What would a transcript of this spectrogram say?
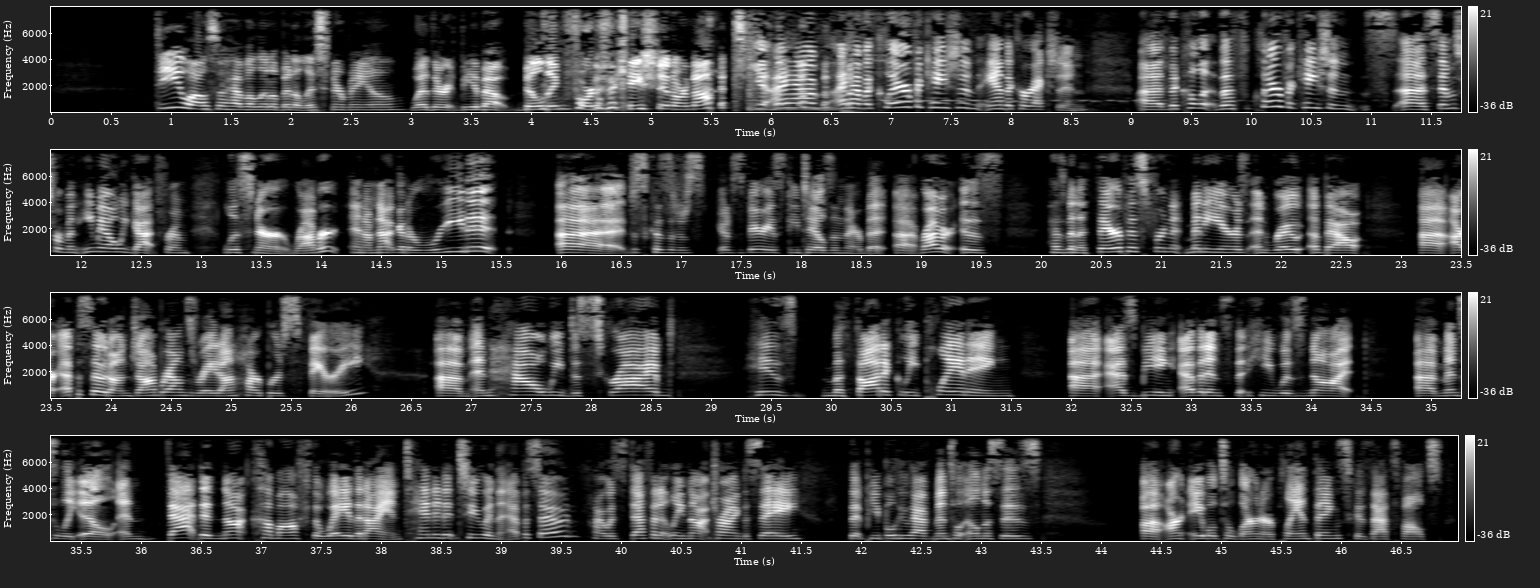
Do you also have a little bit of listener mail, whether it be about building fortification or not? Yeah, I have, I have a clarification and a correction. Uh, the, cl- the clarification, uh, stems from an email we got from listener Robert, and I'm not gonna read it, uh, just cause there's, there's various details in there, but, uh, Robert is, has been a therapist for n- many years and wrote about, uh, our episode on John Brown's raid on Harper's Ferry, um, and how we described his methodically planning, uh, as being evidence that he was not, uh, mentally ill. And that did not come off the way that I intended it to in the episode. I was definitely not trying to say that people who have mental illnesses, uh, aren't able to learn or plan things because that's false.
